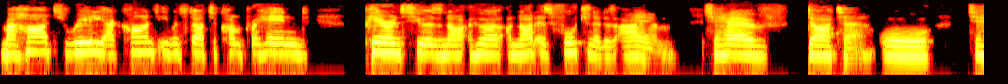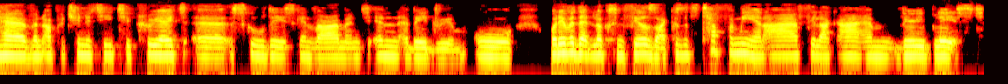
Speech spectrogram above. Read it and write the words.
My heart really, I can't even start to comprehend parents who is not who are not as fortunate as I am to have data or to have an opportunity to create a school desk environment in a bedroom or whatever that looks and feels like because it's tough for me and I feel like I am very blessed.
